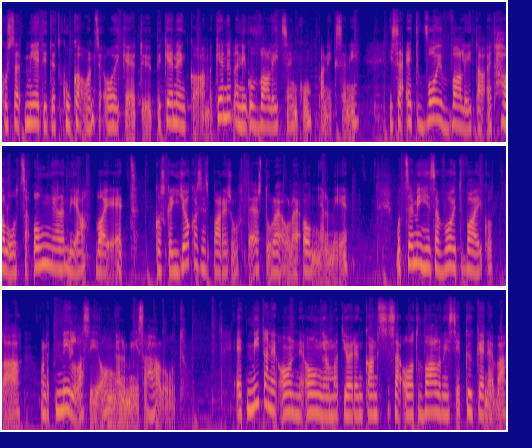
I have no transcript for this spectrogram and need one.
kun sä mietit, että kuka on se oikea tyyppi, kenenkaan, kenen mä niin valitsen kumppanikseni, niin sä et voi valita, että haluat sä ongelmia vai et, koska jokaisessa parisuhteessa tulee olemaan ongelmia. Mutta se, mihin sä voit vaikuttaa, on, että millaisia ongelmia sä haluat. Että mitä ne on ne ongelmat, joiden kanssa sä oot valmis ja kykenevä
